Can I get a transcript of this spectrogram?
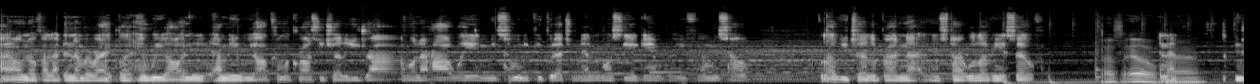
I don't know if I got the number right, but and we all need. I mean, we all come across each other. You drive on the highway and meet so many people that you're never gonna see again, bro. You feel me? So love each other, bro, not and start with loving yourself. That's ill, And I- man.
